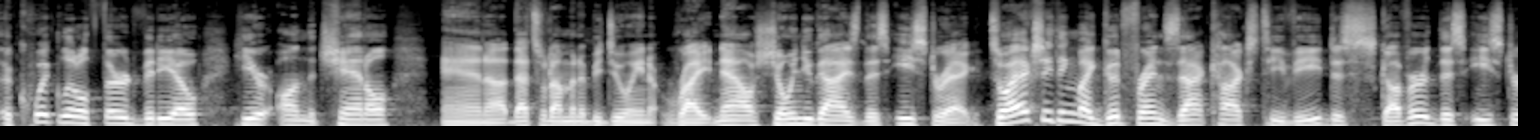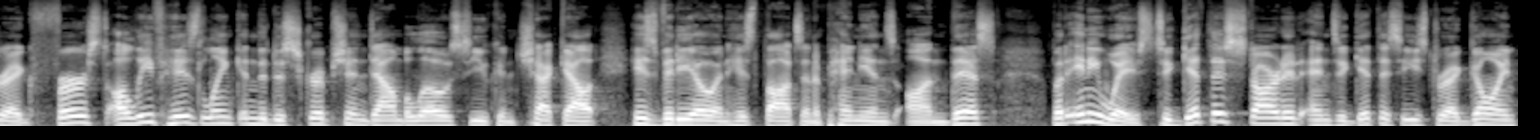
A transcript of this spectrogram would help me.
a quick little third video here on the channel, and uh, that's what I'm going to be doing right now, showing you guys this Easter egg. So I actually think my good friend Zac Cox TV discovered this Easter egg first. I'll leave his link in the description down below so you can check out his video and his thoughts and opinions on this. But anyways, to get this started and to get this Easter egg going,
